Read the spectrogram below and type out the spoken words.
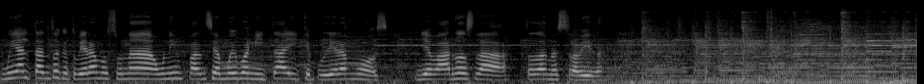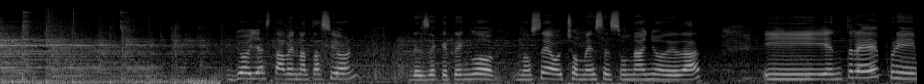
muy al tanto que tuviéramos una, una infancia muy bonita y que pudiéramos llevárnosla toda nuestra vida. Yo ya estaba en natación desde que tengo, no sé, ocho meses, un año de edad. Y entré pri-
